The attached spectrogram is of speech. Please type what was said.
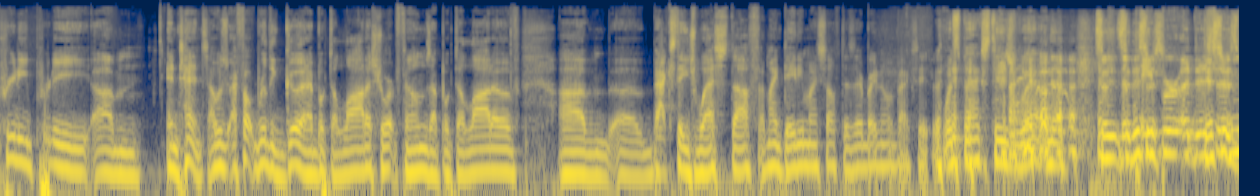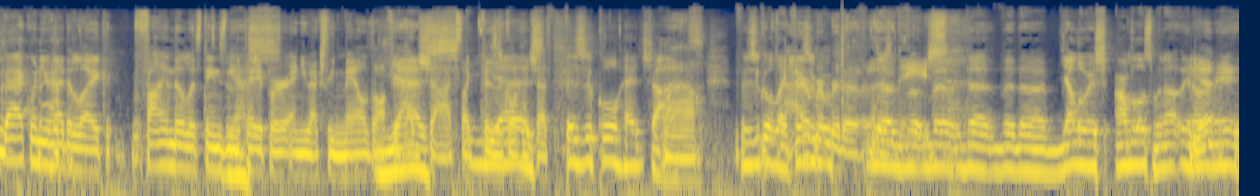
pretty pretty. Um, intense. I was I felt really good. I booked a lot of short films. I booked a lot of um, uh, backstage West stuff. Am I dating myself? Does everybody know what backstage? West? what's backstage? web? No. So, so this was paper this was back when you had to like find the listings in Yes. the paper and you actually mailed off your headshots, like physical yes, headshots. Physical headshots. Wow. Physical like I physical, remember those the, days. The, the, the, the, yellowish envelopes, you know what I mean?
